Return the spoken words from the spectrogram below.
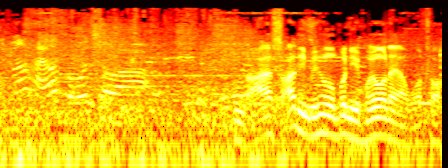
你们还要多久啊？哪啥女朋友不女朋友的呀？我操，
